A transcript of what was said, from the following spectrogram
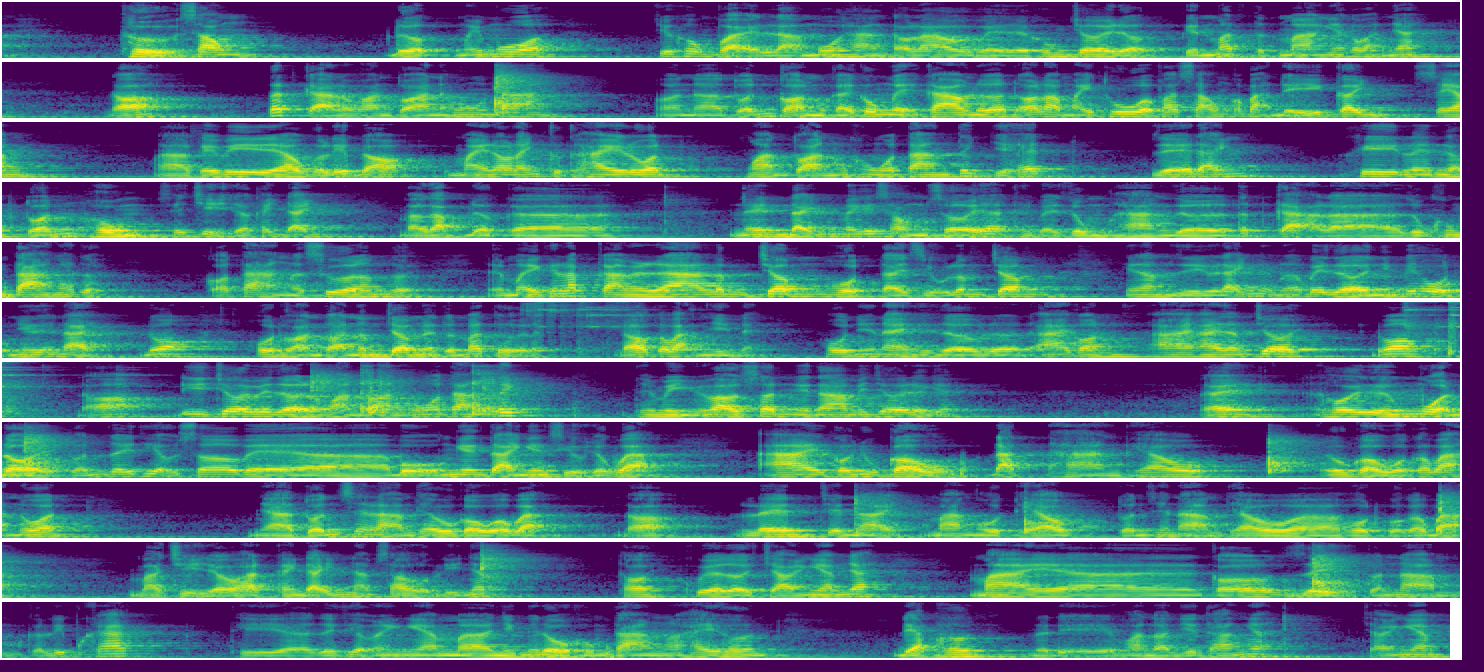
Thử xong được mới mua chứ không phải là mua hàng tào lao về không chơi được. Tiền mất tật mang nhé các bạn nhé. Đó tất cả là hoàn toàn là không tang. Còn à, Tuấn còn một cái công nghệ cao nữa đó là máy thu và phát sóng các bạn để ý kênh xem. À, cái video clip đó máy đó đánh cực hay luôn hoàn toàn cũng không có tang tích gì hết. Dễ đánh. Khi lên gặp Tuấn Hùng sẽ chỉ cho cách đánh. Và gặp được à, nên đánh mấy cái sòng sới thì phải dùng hàng giờ tất cả là dùng không tang hết rồi. Có tang là xưa lắm rồi. Để mấy cái lắp camera lâm châm hột tài xỉu lâm châm thì làm gì đánh được nữa. Bây giờ những cái hột như thế này đúng không? Hột hoàn toàn lâm châm này tuấn bắt thử này. Đó, các bạn nhìn này. Hột như này thì giờ ai còn, ai ai dám chơi, đúng không? Đó, đi chơi bây giờ là hoàn toàn không có tăng tích. Thì mình mới vào sân người ta mới chơi được chứ. Đấy, thôi thì cũng muộn rồi. Tuấn giới thiệu sơ về à, bộ nghiêng tài nghiêng xỉu cho các bạn. Ai có nhu cầu đặt hàng theo yêu cầu của các bạn luôn. Nhà Tuấn sẽ làm theo yêu cầu của các bạn. Đó, lên trên này, mang hột theo. Tuấn sẽ làm theo à, hột của các bạn mà chỉ cho các bạn canh đánh làm sao hợp lý nhất. Thôi khuya rồi chào anh em nhé. Mai à, có gì Tuấn làm clip khác thì à, giới thiệu anh em à, những cái đồ không tang nó hay hơn đẹp hơn để hoàn toàn chiến thắng nhé. Chào anh em.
